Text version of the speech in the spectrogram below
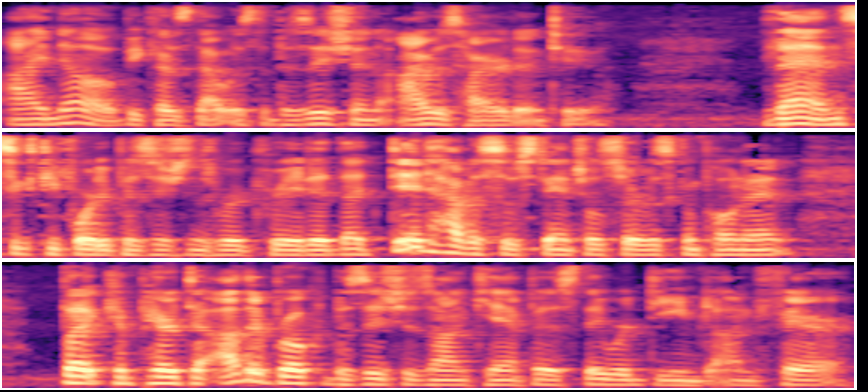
I know because that was the position I was hired into. Then 60-40 positions were created that did have a substantial service component, but compared to other broken positions on campus, they were deemed unfair.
